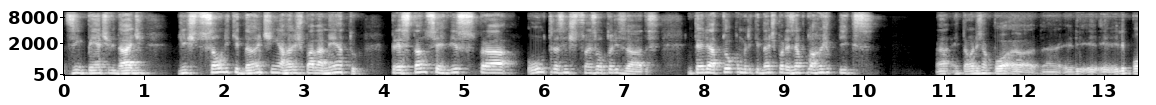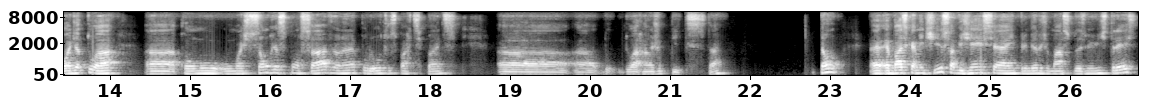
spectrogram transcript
desempenhe atividade de instituição liquidante em arranjo de pagamento, prestando serviços para outras instituições autorizadas. Então, ele atua como liquidante, por exemplo, do arranjo PIX. Né? Então, ele, já pode, ele, ele pode atuar ah, como uma instituição responsável né, por outros participantes ah, ah, do, do, arranjo PIX. Tá? Então, é, é, basicamente isso. A vigência é em 1 de março de 2023.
